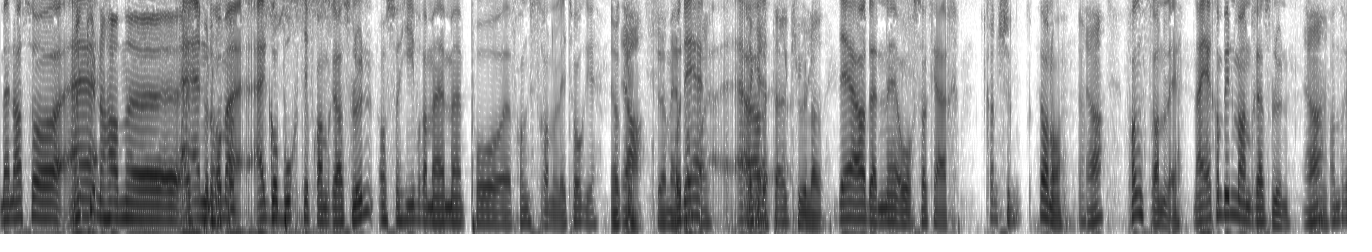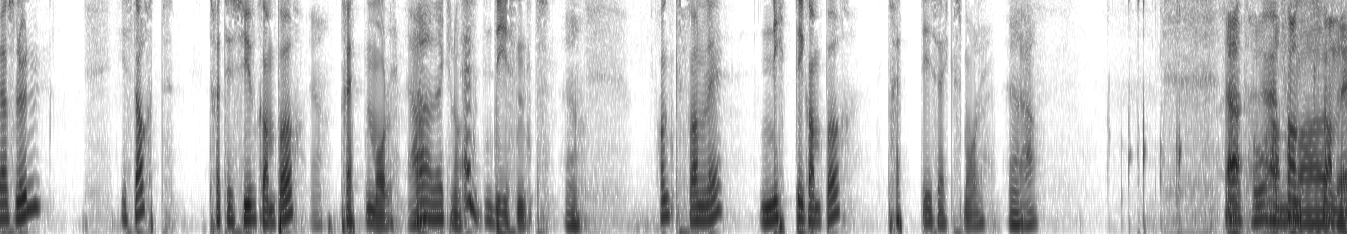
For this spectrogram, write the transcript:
Men altså, Men jeg, kunne han uh, jeg endrer meg. Jeg går bort til Andreas Lund, og så hiver jeg med meg på Frank Strandli-toget. Okay. Ja, du er med Og det på det. Det er, det er det er av denne årsak her. Kanskje Hør nå. Ja, Frank Strandli. Nei, jeg kan begynne med Andreas Lund. ja, Andreas Lund i start. 37 kamper, 13 mål. Ja, det er ikke noe. Er decent. Ja. Frank Strandli, 90 kamper, 36 mål. ja. Ja, Jeg tror han Frank var Strandli.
